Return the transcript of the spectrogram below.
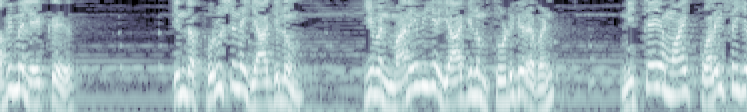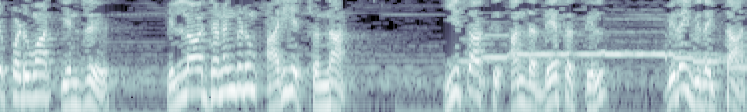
அபிமலேக்கு இந்த புருஷனை யாகிலும் இவன் மனைவியை யாகிலும் தொடுகிறவன் நிச்சயமாய் கொலை செய்யப்படுவான் என்று எல்லா ஜனங்களும் அறியச் சொன்னான். ஈசாக்கு அந்த தேசத்தில் விதை விதைத்தான்.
